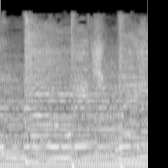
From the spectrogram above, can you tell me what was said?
would know which way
